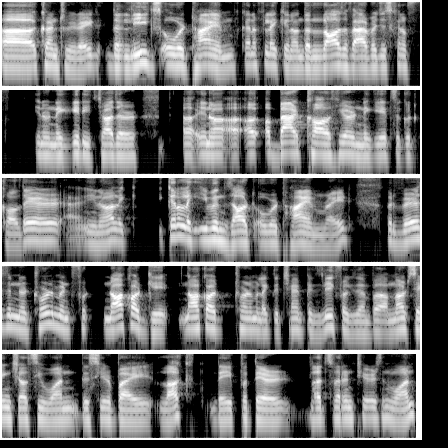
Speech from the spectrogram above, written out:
uh, country, right? The leagues over time, kind of like you know, the laws of averages kind of you know negate each other. Uh, you know, a, a bad call here negates a good call there, and you know, like it kind of like evens out over time, right? But whereas in a tournament for knockout game, knockout tournament like the Champions League, for example, I'm not saying Chelsea won this year by luck. They put their blood, sweat, and tears in one.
